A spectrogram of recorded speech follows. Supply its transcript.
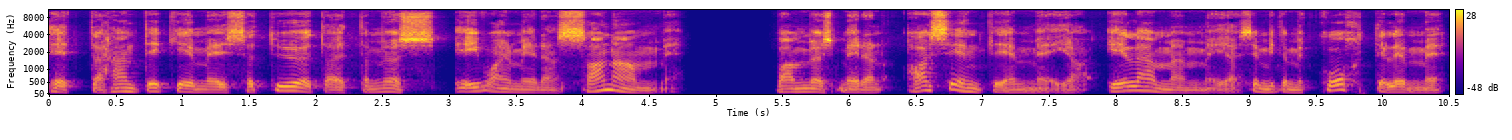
että hän tekee meissä työtä, että myös ei vain meidän sanamme, vaan myös meidän asenteemme ja elämämme ja se, mitä me kohtelemme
